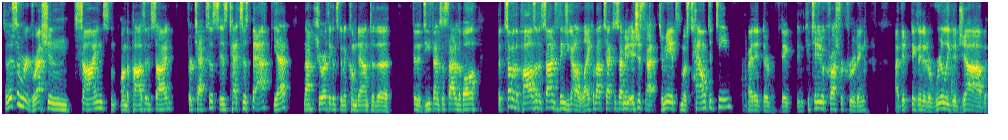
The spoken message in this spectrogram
So there's some regression signs on the positive side for Texas. Is Texas back yet? Not sure. I think it's going to come down to the to the defensive side of the ball. But some of the positive signs, the things you got to like about Texas, I mean, it's just uh, to me, it's the most talented team. Right? They they continue to crush recruiting. I did, think they did a really good job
